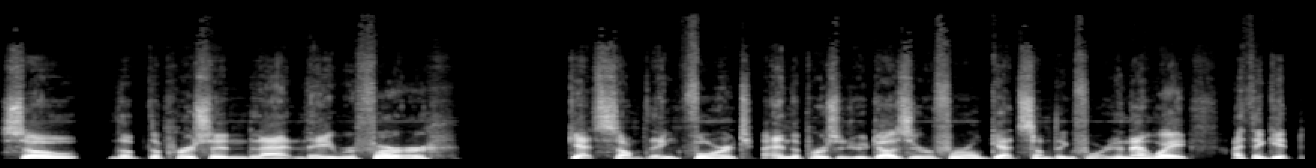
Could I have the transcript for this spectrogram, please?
So the the person that they refer gets something for it, and the person who does the referral gets something for it. And that way, I think it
